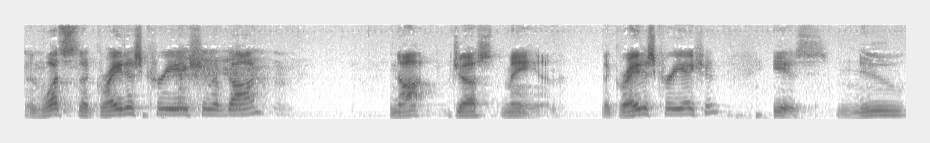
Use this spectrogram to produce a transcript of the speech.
And what's the greatest creation of God? Not just man. The greatest creation is new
